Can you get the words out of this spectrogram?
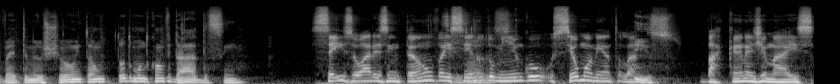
vai ter meu show, então todo mundo convidado, assim. Seis horas, então, vai Seis ser horas. no domingo o seu momento lá. Isso. Bacana demais.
